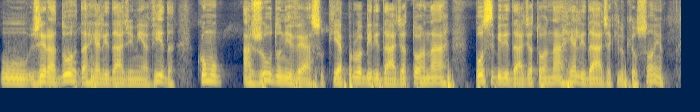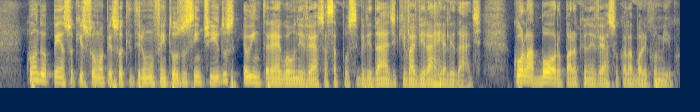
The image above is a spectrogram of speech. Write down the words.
o gerador da realidade em minha vida, como ajudo o universo, que é probabilidade, a tornar possibilidade, a tornar realidade aquilo que eu sonho, quando eu penso que sou uma pessoa que triunfa em todos os sentidos, eu entrego ao universo essa possibilidade que vai virar realidade. Colaboro para que o universo colabore comigo.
